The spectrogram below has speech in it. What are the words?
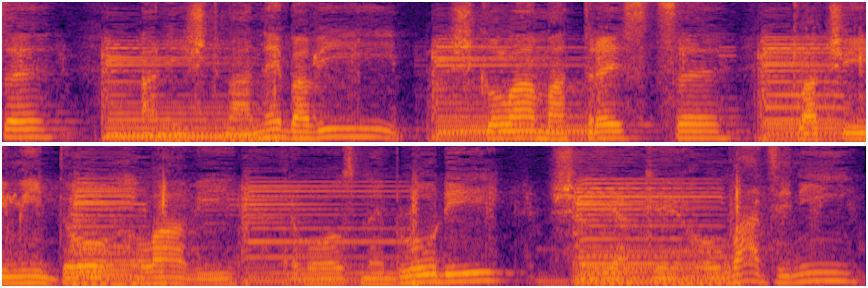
Nesce a nič ma nebaví, škola ma trestce, tlačí mi do hlavy rôzne blúdy, všelijakého vadziny.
